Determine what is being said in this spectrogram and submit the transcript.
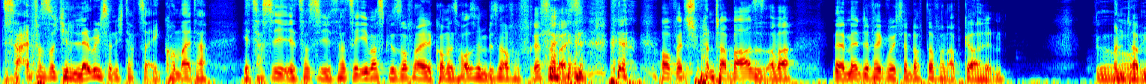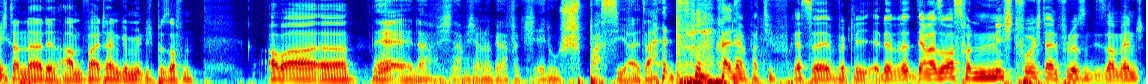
Das war einfach solche Larrys und ich dachte so, ey, komm, Alter, jetzt hast du, jetzt hast du, jetzt hast du eh was gesoffen, Alter, komm, jetzt haust du ein bisschen auf die Fresse, weißt du? auf entspannter Basis, aber äh, im Endeffekt wurde ich dann doch davon abgehalten und habe mich dann äh, den Abend weiterhin gemütlich besoffen. Aber, äh, nee, ey, da habe ich, da hab ich auch nur gedacht, wirklich, ey, du Spassi, Alter. Halt, halt einfach die Fresse, ey, wirklich. Ey, der, der war sowas von nicht furchteinflößend, dieser Mensch.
